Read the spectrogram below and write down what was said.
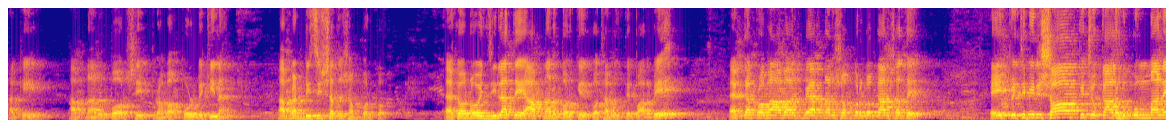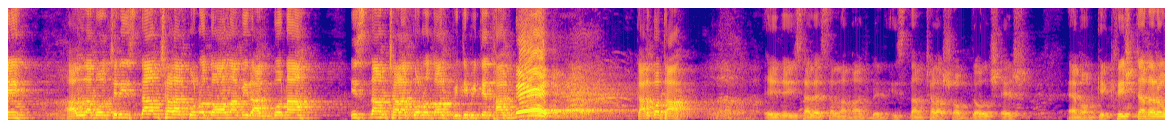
থাকে, আপনার উপর সেই প্রভাব পড়বে কি না? আপনার ডিসির সাথে সম্পর্ক। এখন ওই জেলাতে আপনার উপর কে কথা বলতে পারবে? একটা প্রভাব আসবে আপনার সম্পর্ক কার সাথে? এই পৃথিবীর সব কিছু কার হুকুম মানে? আল্লাহ বলছেন, ইসলাম ছাড়া কোনো দল আমি রাখব না। ইসলাম ছাড়া কোনো দল পৃথিবীতে থাকবে? কার কথা? এই যে ঈসা আলাইহিস সালাম আসবেন, ইসলাম ছাড়া সব দল শেষ। এমনকি খ্রিস্টানেরও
